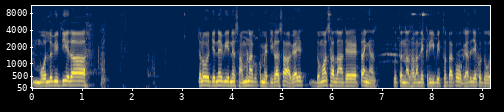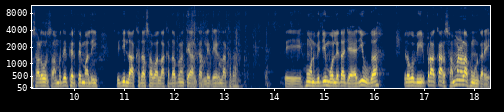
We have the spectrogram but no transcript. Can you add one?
ਮੁੱਲ ਵੀਰ ਜੀ, ਇਹਦਾ ਚਲੋ ਜਿੰਨੇ ਵੀਰ ਨੇ ਸਾਹਮਣਾ, ਕੋਈ ਕਮੇਟੀ ਵਾਲਾ ਹਿਸਾਬ ਆ, ਜੇ ਦੋਵਾਂ ਸਾਲਾਂ ਤੇ ਢਾਈਆਂ ਕੋਈ ਤਿੰਨਾਂ ਸਾਲਾਂ ਦੇ ਕਰੀਬ ਇੱਥੋਂ ਤੱਕ ਹੋ ਗਿਆ ਤੇ ਜੇ ਕੋਈ 2 ਸਾਲ ਹੋਰ ਸਾਂਭਦੇ ਫਿਰ ਤੇ ਮਾਲੀ ਵੀ ਜੀ ਲੱਖ ਦਾ, ਸਵਾ ਲੱਖ ਦਾ ਭਾਵੇਂ ਤਿਆਰ ਕਰ ਲੇ 1.5 ਲੱਖ ਦਾ। ਤੇ ਹੁਣ ਵੀ ਜੀ ਮੁੱਲ ਇਹਦਾ ਜਾਇਜ਼ ਹੀ ਹੋਊਗਾ। ਚਲੋ ਕੋਈ ਵੀਰ ਭਰਾ ਘਰ ਸਾਂਭਣ ਵਾਲਾ ਫੋਨ ਕਰੇ।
